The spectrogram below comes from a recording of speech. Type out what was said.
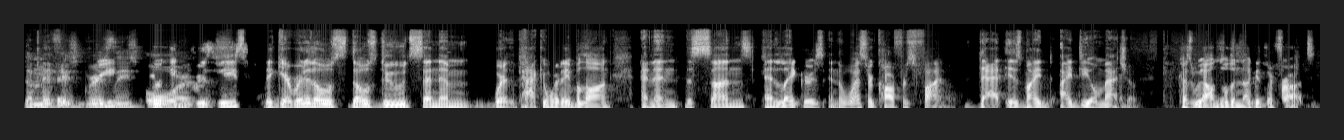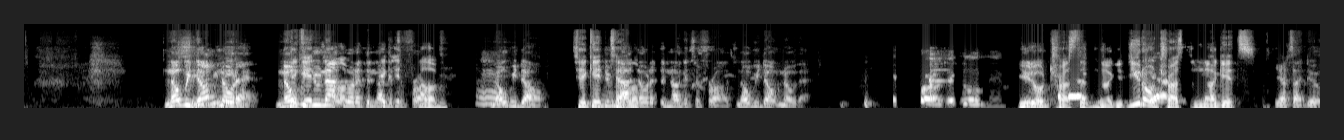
The Memphis Three, Grizzlies You're or the- Grizzlies. They get rid of those those dudes, send them where packing where they belong, and then the Suns and Lakers in the Western Conference Final. That is my ideal matchup because we all know the Nuggets are frauds. No, we See, don't we know need- that. No, we do not tell know 'em. that the Nuggets Ticket, are tell No, we don't. We Ticket, do tell not know that the Nuggets are frauds. No, we don't know that. Bro, they going, man. You don't trust the Nuggets. You don't Yeah. trust the Nuggets. Yes, I do.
